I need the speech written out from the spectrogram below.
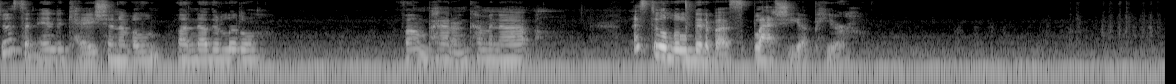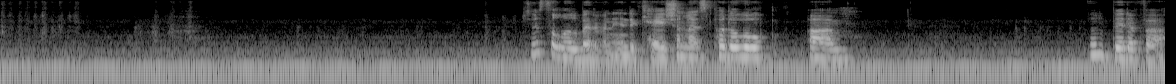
Just an indication of a, another little foam pattern coming up. Let's do a little bit of a splashy up here. Just a little bit of an indication. Let's put a little, um, little bit of a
